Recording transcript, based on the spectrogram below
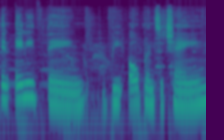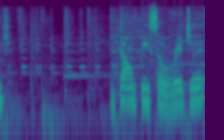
in anything, be open to change. Don't be so rigid,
